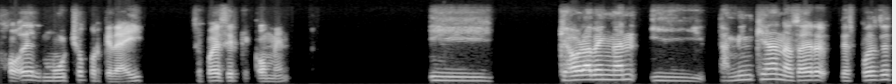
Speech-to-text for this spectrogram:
jode mucho porque de ahí se puede decir que comen y que ahora vengan y también quieran hacer, después de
